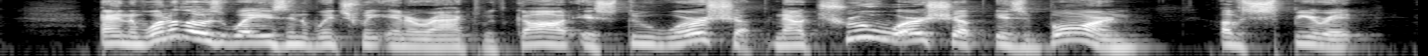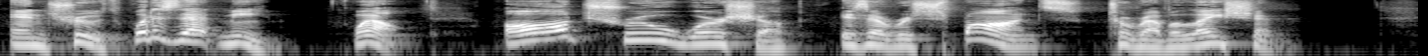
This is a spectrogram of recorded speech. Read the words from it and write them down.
And one of those ways in which we interact with God is through worship. Now, true worship is born of spirit and truth. What does that mean? Well, all true worship is a response to revelation.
